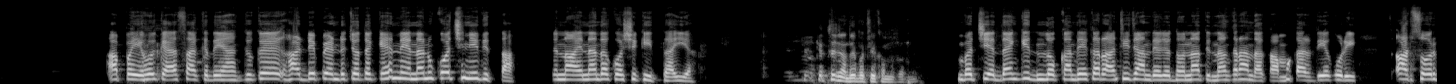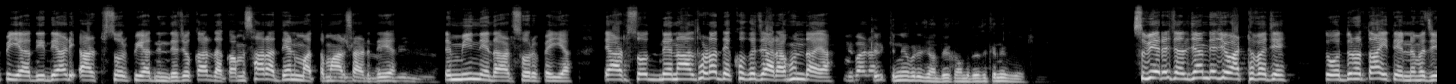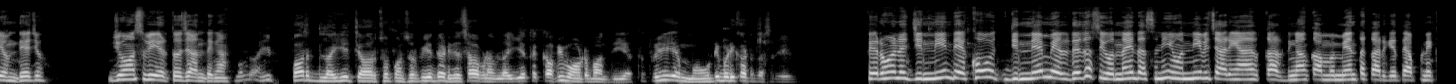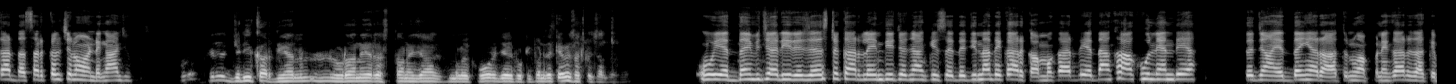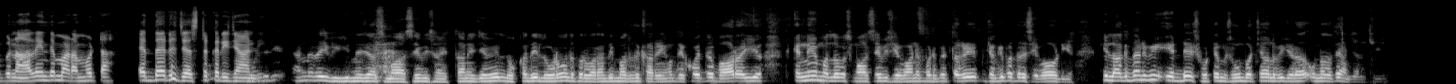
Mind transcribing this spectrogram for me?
ਆਪਾਂ ਇਹੋ ਹੀ ਕਹਿ ਸਕਦੇ ਹਾਂ ਕਿਉਂਕਿ ਸਾਡੇ ਪਿੰਡ ਚੋਂ ਤਾਂ ਕਿਸੇ ਨੇ ਇਹਨਾਂ ਨੂੰ ਕੁਝ ਨਹੀਂ ਦਿੱਤਾ। ਤੇ ਨਾ ਇਹਨਾਂ ਦਾ ਕੁਝ ਕੀਤਾ ਹੀ ਆ। ਕਿ- ਕਿੱਥੇ ਜਾਂਦੇ ਬੱਚੇ ਕੰਮ ਕਰਨ? ਬੱਚੇ ਇਦਾਂ ਕਿ ਲੋਕਾਂ ਦੇ ਘਰਾਂ 'ਚ ਹੀ ਜਾਂਦੇ ਆ, ਜਦੋਂ ਤਿੰਨਾਂ ਘਰਾਂ ਦਾ ਕੰਮ ਕਰਦੀ ਹੈ ਕੁੜੀ 800 ਰੁਪਿਆ ਦੀ ਦਿਹਾੜੀ 800 ਰੁਪਿਆ ਦਿੰਦੇ ਜੋ ਘਰ ਦਾ ਕੰਮ ਸਾਰਾ ਦਿਨ ਮੱਤ ਮਾਰ ਛੱਡਦੇ ਆ। ਤੇ ਮਹੀਨੇ ਦਾ 800 ਰੁਪਈਆ। ਤੇ 800 ਦੇ ਨਾਲ ਥੋੜਾ ਦੇਖੋ ਗੁਜ਼ਾਰਾ ਹੁੰਦਾ ਆ। ਬੜਾ ਕਿ- ਕਿੰਨੇ ਵਜੇ ਜਾਂਦੇ ਕੰਮ ਤੇ ਤੇ ਕਿੰਨੇ ਵਜੇ ਸਵੇਰੇ ਚਲ ਜਾਂਦੇ ਜੋ 8 ਵਜੇ ਤੇ ਉਧਰੋਂ 2:30 3 ਵਜੇ ਆਉਂਦੇ ਜੋ। ਜਿਉਂ ਸਵੇਰ ਤੋਂ ਜਾਂਦੀਆਂ। ਮਤਲਬ ਅਸੀਂ ਪਰ ਲਾਈਏ 400 500 ਰੁਪਏ ਦਿਹਾੜੀ ਦੇ ਹਿਸਾਬ ਨਾਲ ਲਾਈਏ ਤਾਂ ਕਾਫੀ ਅਮਾਉਂਟ ਬਣਦੀ ਆ। ਤਾਂ ਤੁਸੀਂ ਇਹ ਅਮਾਉਂਟ ਹੀ ਬੜੀ ਘੱਟ ਦੱਸ ਰਹੇ ਹੋ। ਫਿਰ ਹੁਣ ਜਿੰਨੀ ਦੇਖੋ ਜਿੰਨੇ ਮਿਲਦੇ ਤਾਂ ਅਸੀਂ ਉਹਨਾਂ ਹੀ ਦੱਸਣੀ ਉਨੀ ਵਿਚਾਰੀਆਂ ਕਰਦੀਆਂ ਕੰਮ ਮਿਹਨਤ ਕਰਕੇ ਤੇ ਆਪਣੇ ਘਰ ਦਾ ਸਰਕਲ ਚਲਾਉਣ ਡੀਆਂ ਜੋ ਫਿਰ ਜਿਹੜੀ ਘਰ ਦੀਆਂ ਲੋੜਾਂ ਨੇ ਰਸਤਾ ਨੇ ਜਾਂ ਮਤਲਬ ਹੋਰ ਜੇ ਰੋਟੀ ਪਾਣੀ ਦਾ ਕਿਵੇਂ ਸਰਕਲ ਚੱਲਦਾ ਉਹ ਇਦਾਂ ਹੀ ਵਿਚਾਰੀ ਰਜਿਸਟ ਕਰ ਲੈਂਦੀ ਜੋ ਜਾਂ ਕਿਸੇ ਦੇ ਜਿਨ੍ਹਾਂ ਦੇ ਘਰ ਕੰਮ ਕਰਦੇ ਇਦਾਂ ਖਾ ਖੂ ਲੈਂਦੇ ਆ। ਤੇ ਜਾਂ ਇਦਾਂ ਹੀ ਆ ਰਾਤ ਨੂੰ ਆਪਣੇ ਘਰ ਜਾ ਕੇ ਬਣਾ ਲੈਂਦੇ ਮਾੜਾ ਮੋਟਾ। ਇਦਾਂ ਰਜਿਸਟ ਕਰੀ ਜਾਣ ਦੀ ਜਿਹੜੀ ਐਨਆਰਆਈ ਵੀਰ ਨੇ ਜਾਂ ਸਮਾਜ ਸੇਵੀ ਸੰਸਥਾ ਨੇ ਜਿਵੇਂ ਲੋਕਾਂ ਦੀ ਲੋੜਵੰਦ ਪਰਿਵਾਰਾਂ ਦੀ ਮਦਦ ਕਰ ਰਹੇ ਹੋ ਦੇਖੋ ਇੱਧਰ ਬਾਹਰ ਆਈ ਆ ਤੇ ਕਿੰਨੇ ਮਤਲਬ ਸਮਾਜ ਸੇਵੀ ਸੇਵਾ ਨੇ ਬੜੇ ਬੜੇ ਤਗੜੇ ਚੰਗੀ ਪੱਧਰ ਸੇਵਾ ਹੋ ਰਹੀ ਹੈ ਕਿ ਲੱਗਦਾ ਨਹੀਂ ਵੀ ਐਡੇ ਛੋਟੇ ਮਾਸੂਮ ਬੱਚਿਆਂ ਵੱਲ ਵੀ ਜਿਹੜਾ ਉਹਨਾਂ ਦਾ ਧਿਆਨ ਜਾਣਾ ਚਾਹੀਦਾ?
